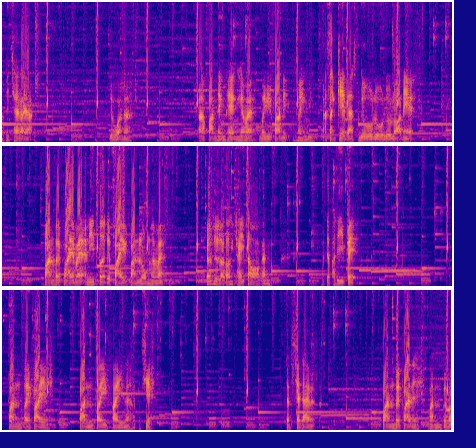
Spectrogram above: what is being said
อันนี้ใช้อะไรอะ ดูก่อนะ อ่าฟันแทงๆใช่ไหมไม่มีฟันอีกไม่สังเกตนะดูดูดูหลอดเนี่ย ฟันไฟไฟไหมอันนี้เปิดด้วยไฟฟันลมใช่ไหมก็คือเราต้องใช้ต่อกัน มันจะพอดีเป๊ะ ฟันไฟไฟ ฟันไฟไฟนะ โอเคจะใช้ได้ไหมฟันไฟไฟเลยฟันไฟไฟ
